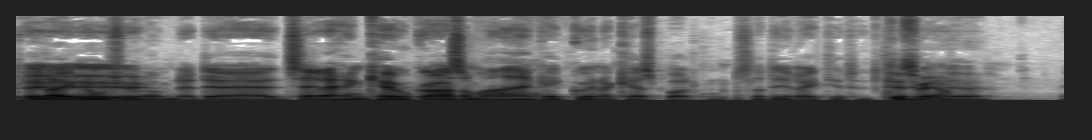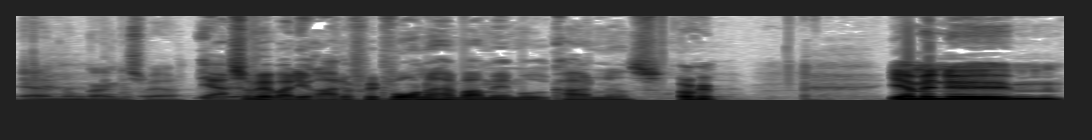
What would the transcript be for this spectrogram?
Det er der ikke nogen Øh, tvivl om. At der, Tanner, han kan jo gøre så meget, at han kan ikke gå ind og kaste bolden. Så det er rigtigt. Det, Desværre. øh, Ja, nogle gange desværre. ja, så vil jeg bare lige rette Fred Warner, han var med mod Cardinals. Okay. Jamen, øh,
